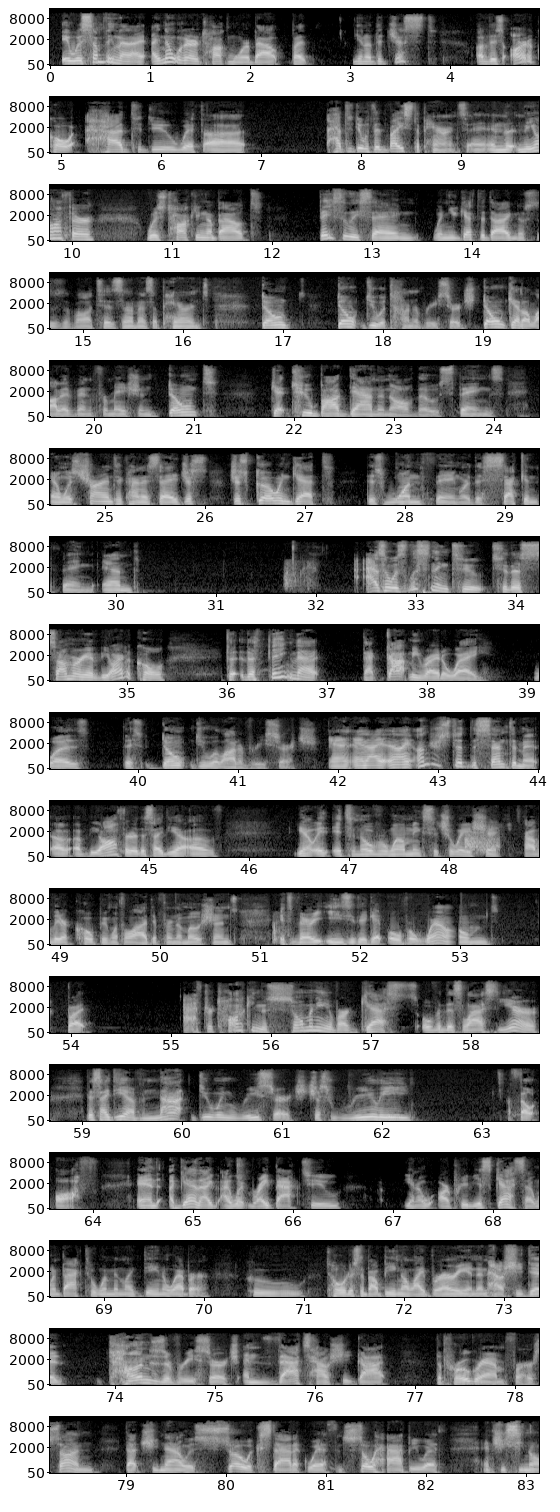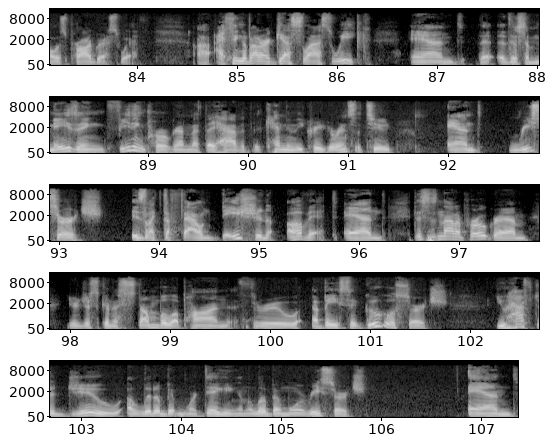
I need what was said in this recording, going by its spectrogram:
it was something that I, I know we're going to talk more about, but you know, the gist of this article had to do with uh, had to do with advice to parents, and the, and the author was talking about basically saying when you get the diagnosis of autism as a parent, don't don't do a ton of research, don't get a lot of information, don't get too bogged down in all those things, and was trying to kind of say just just go and get this one thing or this second thing, and as I was listening to to the summary of the article, the the thing that that got me right away was this don't do a lot of research. And and I and I understood the sentiment of, of the author, this idea of you know, it, it's an overwhelming situation. You probably are coping with a lot of different emotions. It's very easy to get overwhelmed. But after talking to so many of our guests over this last year, this idea of not doing research just really felt off. And again, I, I went right back to, you know, our previous guests. I went back to women like Dana Weber, who told us about being a librarian and how she did tons of research, and that's how she got the program for her son that she now is so ecstatic with and so happy with, and she's seen all this progress with. Uh, I think about our guests last week and the, this amazing feeding program that they have at the Kennedy Krieger Institute, and research is like the foundation of it. And this is not a program you're just going to stumble upon through a basic Google search. You have to do a little bit more digging and a little bit more research. And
